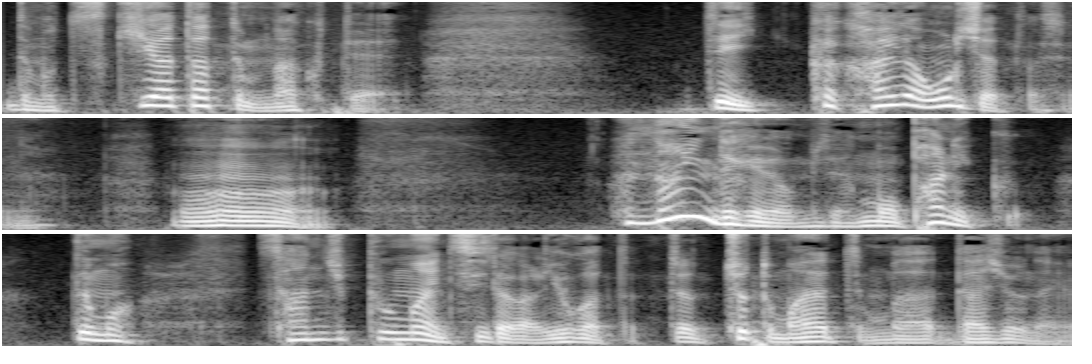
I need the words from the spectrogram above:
でも突き当たってもなくて。で、一回階段降りちゃったんですよね。うん。ないんだけど、みたいな。もうパニック。でも、30分前に着いたからよかった。ちょちょっと迷っても大丈夫だよ。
